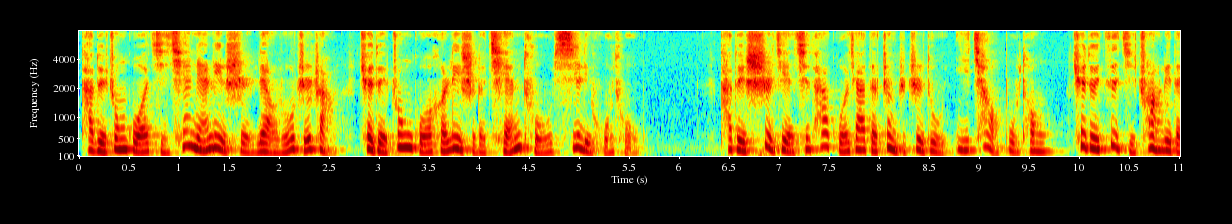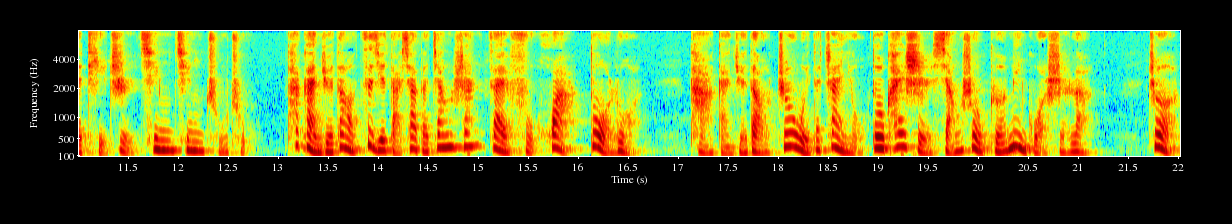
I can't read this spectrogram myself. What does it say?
他对中国几千年历史了如指掌，却对中国和历史的前途稀里糊涂。他对世界其他国家的政治制度一窍不通，却对自己创立的体制清清楚楚。他感觉到自己打下的江山在腐化堕落，他感觉到周围的战友都开始享受革命果实了，这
